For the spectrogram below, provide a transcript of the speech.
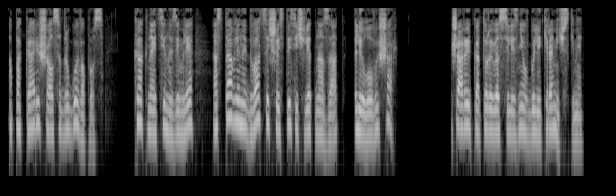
А пока решался другой вопрос. Как найти на Земле оставленный 26 тысяч лет назад лиловый шар? Шары, которые вез Селезнев, были керамическими.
